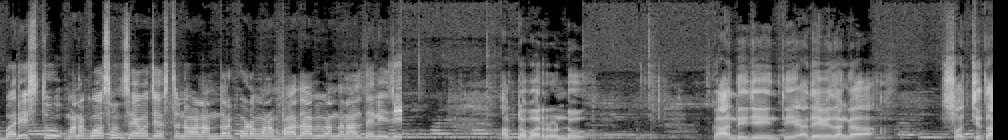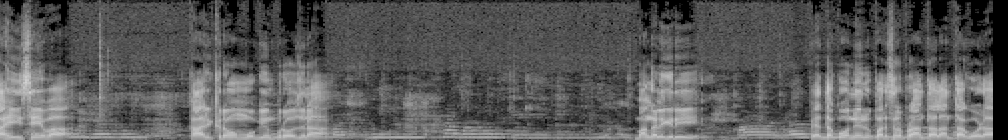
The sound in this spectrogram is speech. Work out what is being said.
భరిస్తూ మన కోసం సేవ చేస్తున్న వాళ్ళందరూ కూడా మనం పాదాభివందనాలు తెలియజే అక్టోబర్ రెండు గాంధీ జయంతి అదేవిధంగా స్వచ్ఛతా హీ సేవ కార్యక్రమం ముగింపు రోజున మంగళగిరి పెద్ద కోనేరు పరిసర ప్రాంతాలంతా కూడా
